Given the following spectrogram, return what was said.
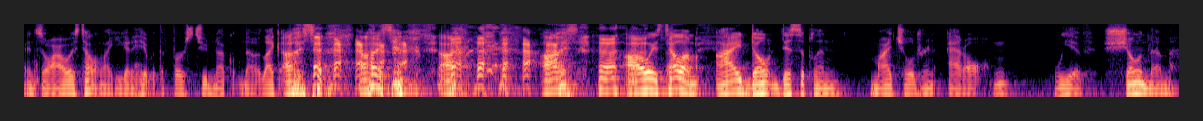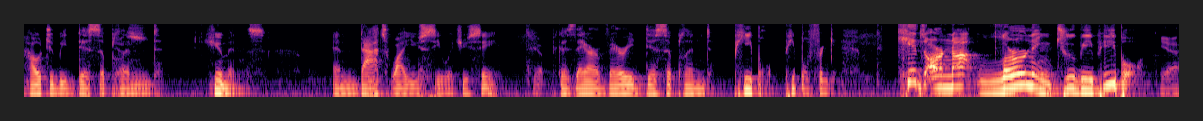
And so I always tell them, like, you got to hit with the first two knuckle. No, like I always, I always, I, always, I always tell them, I don't discipline my children at all. Hmm. We have shown them how to be disciplined humans, and that's why you see what you see, because they are very disciplined people. People forget. Kids are not learning to be people Yeah.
